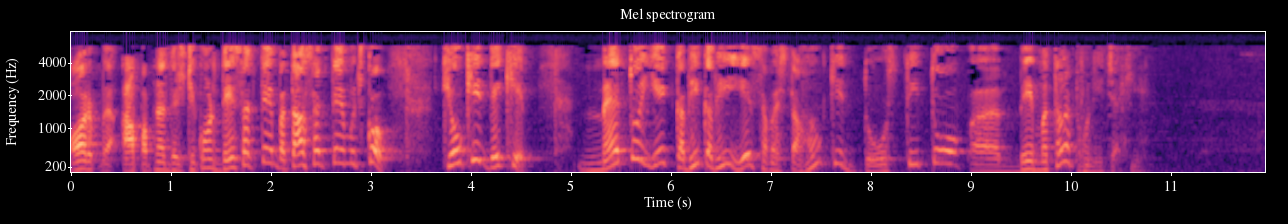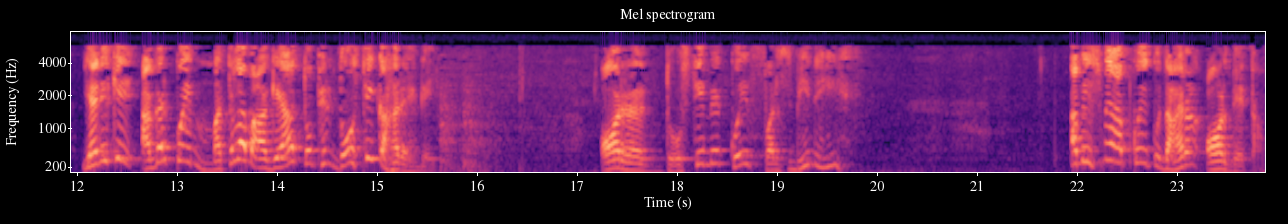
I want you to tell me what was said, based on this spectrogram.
और आप अपना दृष्टिकोण दे सकते हैं, बता सकते हैं मुझको। क्योंकि देखिए मैं तो ये कभी कभी ये समझता हूँ कि दोस्ती तो बेमतलब होनी चाहिए। यानी कि अगर कोई मतलब आ गया तो फिर दोस्ती कहाँ रह गई? और दोस्ती में कोई फ़र्ज़ भी नहीं है। अब इसमें आपको एक उदाहरण और देता हूँ।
